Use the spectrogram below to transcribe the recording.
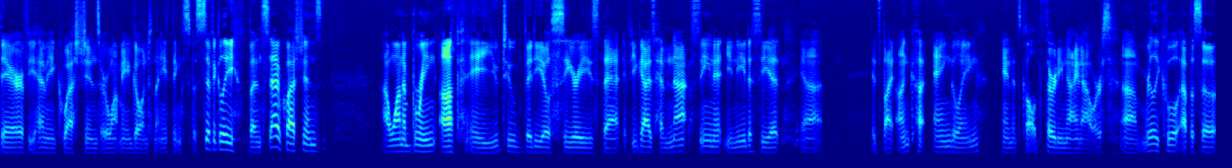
there if you have any questions or want me to go into anything specifically. But instead of questions i want to bring up a youtube video series that if you guys have not seen it you need to see it. Uh, it's by uncut angling and it's called 39 hours. Um, really cool episode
